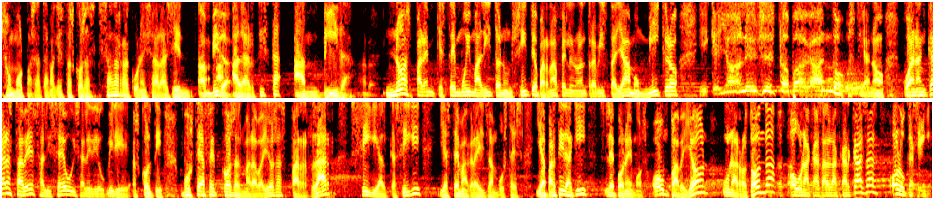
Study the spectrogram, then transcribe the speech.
som molt passat amb aquestes coses, s'ha de reconèixer a la gent, En vida. a, a l'artista en vida. No esperem que esté muy malito en un sitio per anar a fer-li una entrevista allà amb un micro i que ja les està pagando. Hòstia, no. Quan encara està bé, se li seu i se li diu, miri, escolti, vostè ha fet coses meravelloses per l'art, sigui el que sigui, i estem agraïts amb vostès. I a partir d'aquí le ponemos o un pabellón, una rotonda, o una casa de les carcasses, o el que sigui,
